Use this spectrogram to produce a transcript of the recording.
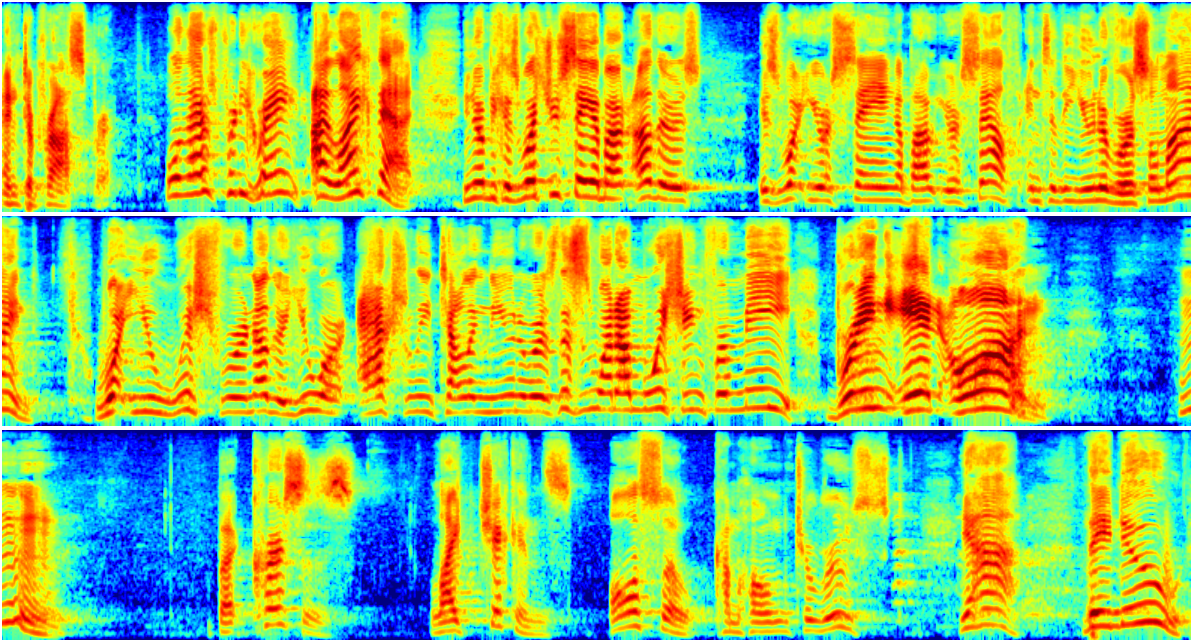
and to prosper. Well, that was pretty great. I like that. You know, because what you say about others is what you're saying about yourself into the universal mind. What you wish for another, you are actually telling the universe, this is what I'm wishing for me. Bring it on. Hmm. But curses, like chickens, also come home to roost. Yeah, they do.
